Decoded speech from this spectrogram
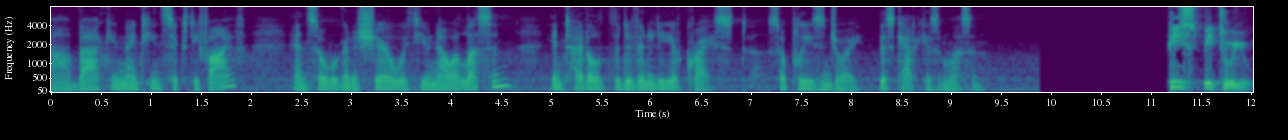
uh, back in 1965. And so we're going to share with you now a lesson entitled The Divinity of Christ. So please enjoy this catechism lesson. Peace be to you.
